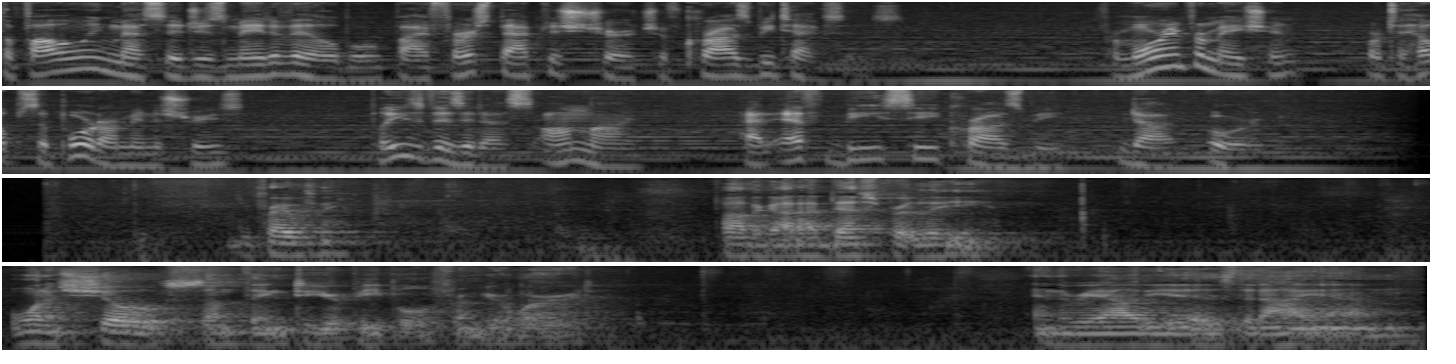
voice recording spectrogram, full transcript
The following message is made available by First Baptist Church of Crosby, Texas. For more information or to help support our ministries, please visit us online at fbccrosby.org. You pray with me? Father God, I desperately want to show something to your people from your word. And the reality is that I am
